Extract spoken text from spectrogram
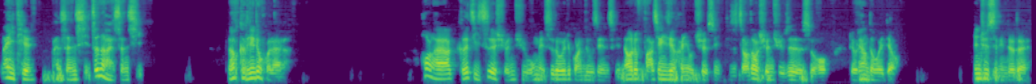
那一天很神奇，真的很神奇，然后隔天就回来了。后来啊隔几次的选举，我每次都会去关注这件事情，然后就发现一件很有趣的事情，就是只要到选举日的时候，流量都会掉，interesting 对不对？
